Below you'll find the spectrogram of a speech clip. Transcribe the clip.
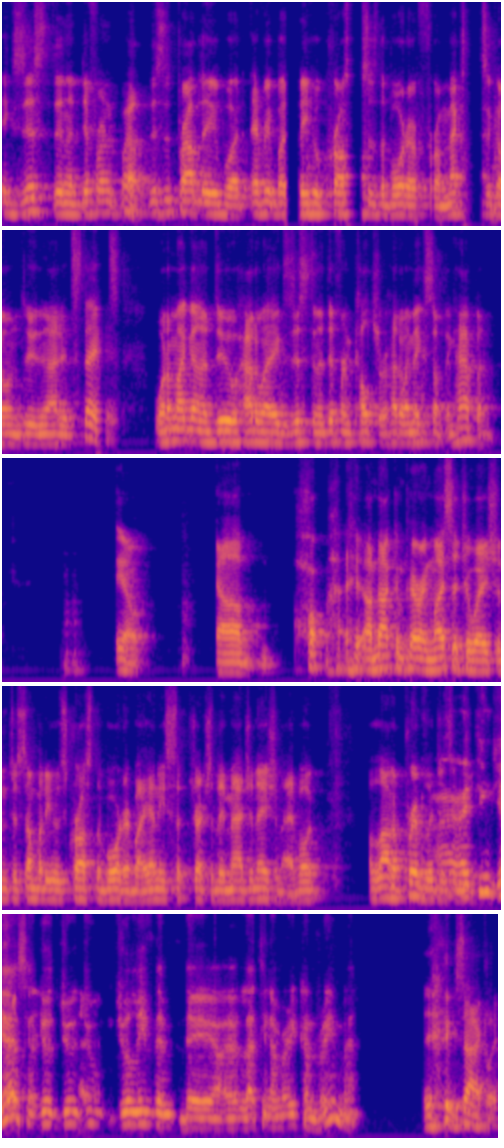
exist in a different? Well, this is probably what everybody who crosses the border from Mexico into the United States. What am I going to do? How do I exist in a different culture? How do I make something happen? You know, um, I'm not comparing my situation to somebody who's crossed the border by any stretch of the imagination. I have a, a lot of privileges. I, I think yes, you you you, you live the the uh, Latin American dream, man. exactly,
